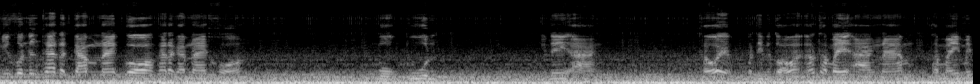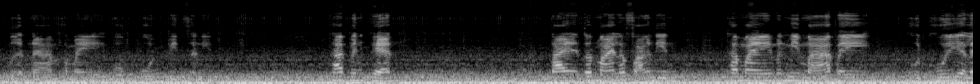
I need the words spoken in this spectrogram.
มีคนหนึ่งฆาตกรรมนายกอฆาตกรรมนายขอโบกปูนอยู่ในอ่างเขาก็ปฏิบัติต่อว่าเอ้าทำไมอ่างน้ำทำไมไม่เปิดน้ำทำไมโบกปูนปิดสนิท ถ้าเป็นแขวน ตายในต้นไม้แล้วฝังดินทำไมมันมีหมาไปขุดคุยอะไร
